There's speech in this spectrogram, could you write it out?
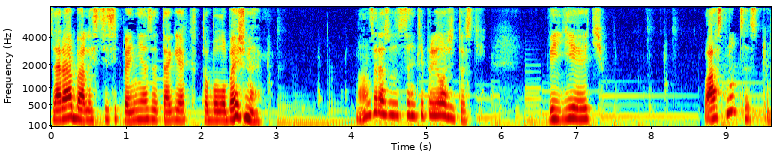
Zarábali ste si peniaze tak, jak to bolo bežné. No zrazu dostanete príležitosti. Vidieť vlastnú cestu.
